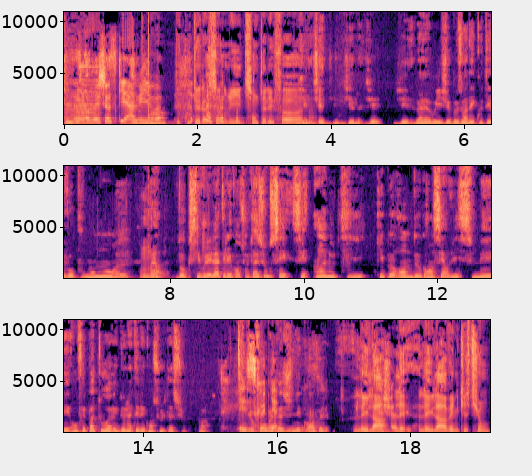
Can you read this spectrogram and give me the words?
J'ai- Ce sont des choses qui arrivent. d'écouter la sonnerie de son téléphone. j'ai- j'ai- j'ai- j'ai- ben oui, j'ai besoin d'écouter vos poumons. euh, Mm. Voilà. Donc, si vous voulez, la téléconsultation, c'est c'est un outil qui peut rendre de grands services, mais on fait pas tout avec de la téléconsultation. Voilà. Est-ce qu'il pas y a... de la gynéco en télé. Leïla, Ça, je suis Le- Leïla avait une question.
